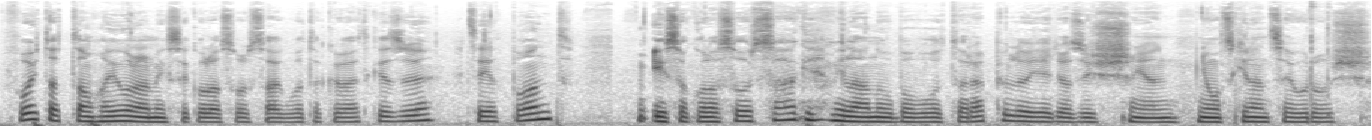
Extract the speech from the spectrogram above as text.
Folytattam, ha jól emlékszek, Olaszország volt a következő célpont. Észak-Olaszország, Milánóban volt a repülőjegy, az is ilyen 8-9 eurós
